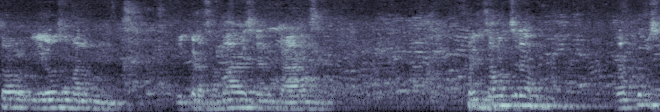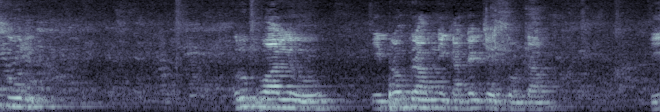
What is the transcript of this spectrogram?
సో ఈరోజు మనం ఇక్కడ సమావేశానికి కారణం ప్రతి సంవత్సరం రత్నం స్కూల్ గ్రూప్ వాళ్ళు ఈ ప్రోగ్రామ్ని కండక్ట్ చేస్తూ ఉంటాం. ఈ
